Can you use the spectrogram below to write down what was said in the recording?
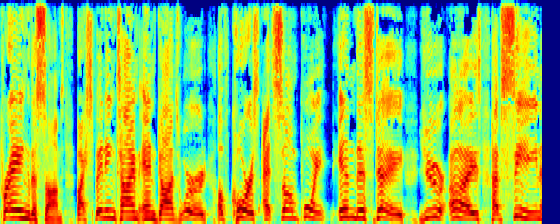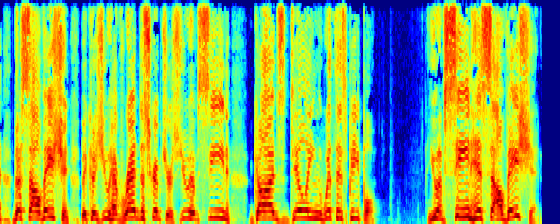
praying the Psalms, by spending time in God's word, of course, at some point in this day, your eyes have seen the salvation because you have read the scriptures. You have seen God's dealing with his people. You have seen his salvation.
